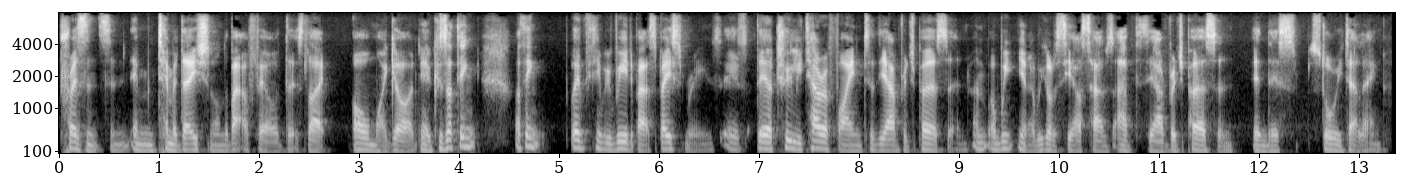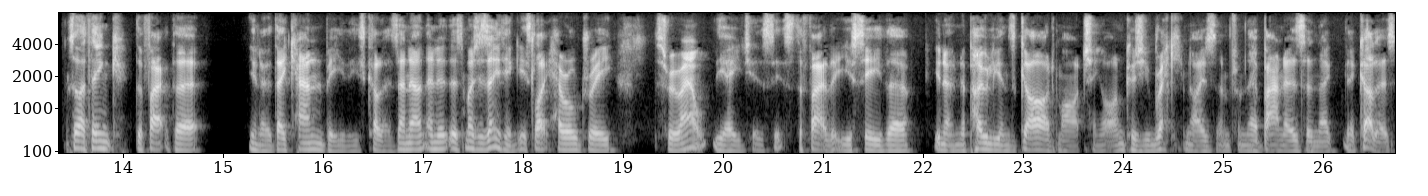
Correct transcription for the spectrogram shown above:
presence and intimidation on the battlefield. That's like, oh my god, you know, because I think I think everything we read about Space Marines is they are truly terrifying to the average person, and, and we, you know, we got to see ourselves as the average person in this storytelling. So I think the fact that you know they can be these colors and and as much as anything it's like heraldry throughout the ages it's the fact that you see the you know napoleon's guard marching on because you recognize them from their banners and their, their colors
